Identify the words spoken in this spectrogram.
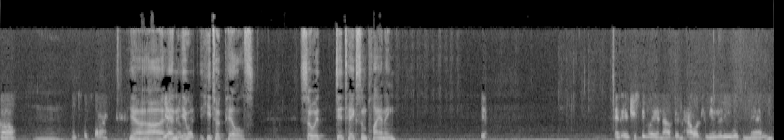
Oh, mm. I'm so sorry. Yeah, uh, yeah and no, it, he took pills. So it did take some planning. Yeah. And interestingly enough, in our community with men,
